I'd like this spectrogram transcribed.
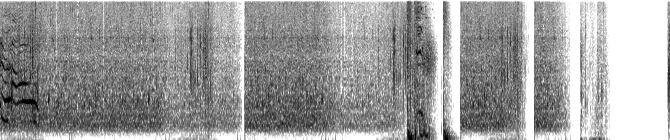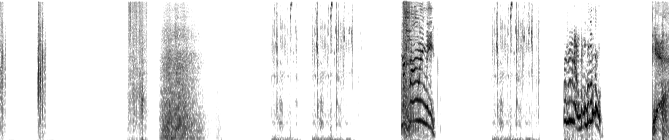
Ow! You're burning me! Yeah.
